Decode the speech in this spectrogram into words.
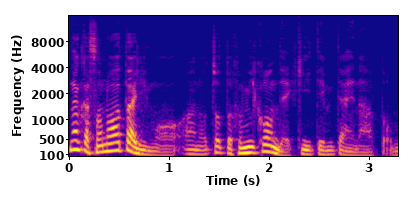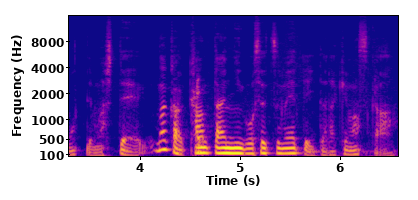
なんかそのあたりも、あの、ちょっと踏み込んで聞いてみたいなと思ってまして、なんか簡単にご説明っていただけますか？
